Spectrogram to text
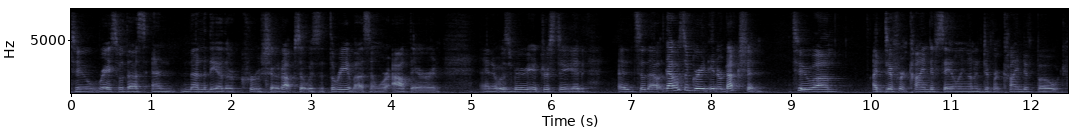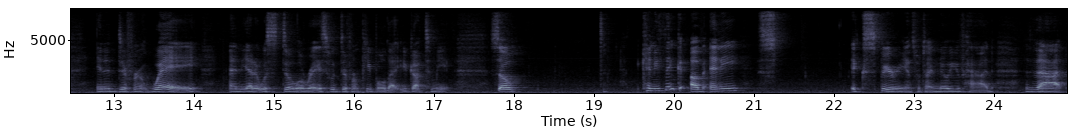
to race with us, and none of the other crew showed up. So it was the three of us, and we're out there, and and it was very interesting. And and so that that was a great introduction to um, a different kind of sailing on a different kind of boat in a different way, and yet it was still a race with different people that you got to meet. So, can you think of any experience, which I know you've had, that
